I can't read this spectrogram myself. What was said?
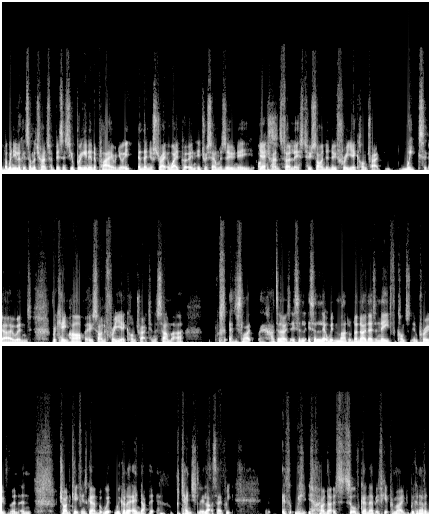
that when you look at some of the transfer business, you're bringing in a player and you're in, and then you're straight away putting Idris El Mazouni on Yes. the transfer list, who signed a new three year contract weeks ago, and Rekeem Harper, who signed a three year contract in the summer it's like I don't know. It's, it's a it's a little bit muddled. I know there's a need for constant improvement and trying to keep things going, but we're we're going to end up at potentially, like I say, if we if we I know it's sort of going there, but if you get promoted, we're going to have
